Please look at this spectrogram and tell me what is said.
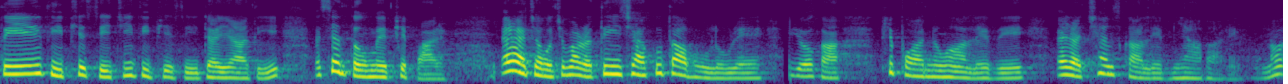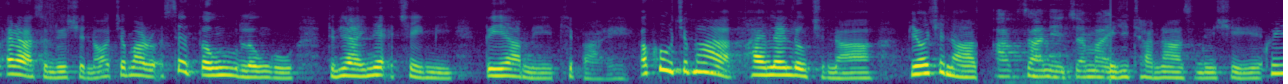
သေးသည်ဖြစ်စေကြီးသည်ဖြစ်စေဒဏ်ရာသည်အဆင့်3ပဲဖြစ်ပါတယ် အဲ့ဒါကြောင့်ကျမတို့တေချာကုသဖို့လိုတယ်ယောဂဖြစ်ပွားနှုန်းကလည်းပဲအဲ့ဒါ chance ကလည်းများပါတယ်ပေါ့နော်အဲ့ဒါဆိုလို့ရှိရင်တော့ကျမတို့အစစ်သုံးခုလုံးကိုတပြိုင်နက်အချိန်မီပေးရမယ်ဖြစ်ပါတယ်အခုကျမ highlight လုပ်ချင်တာပြောချင်တာအားကစားနဲ့ကျမရေးဌာနဆိုလို့ရှိရင်ခွေး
